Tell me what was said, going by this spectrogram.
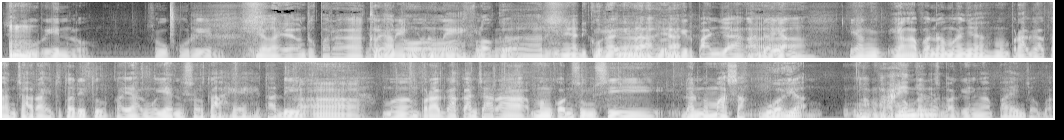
Syukurin loh. Syukurin. Iyalah ya untuk para kreator, nyeleneh vlogger gini ya dikurangin Iya, lah ya. berpikir panjang. Ada Ah. yang yang yang apa namanya memperagakan cara itu tadi tuh kayak Nguyen Sotahe tadi Ah, memperagakan cara mengkonsumsi dan memasak buaya Ngapain dan sebagainya ngapain coba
